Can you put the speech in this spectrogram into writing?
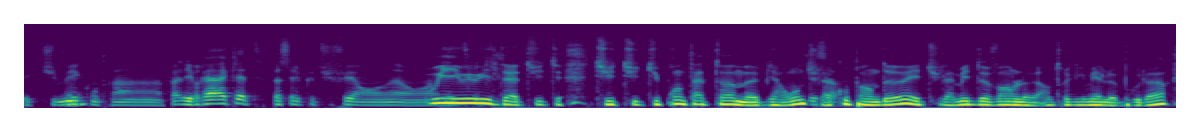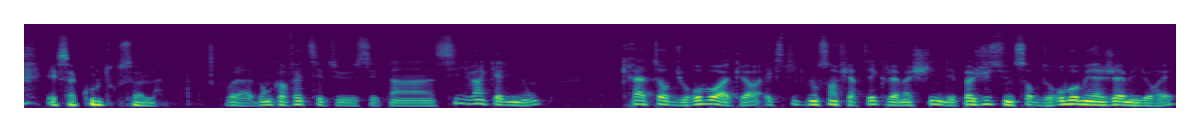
et que tu mets Oui. contre un, enfin, les vraies raclettes, pas celles que tu fais en. en Oui, oui, oui. Tu, tu, tu, prends ta tome bien ronde, tu la coupes en deux et tu la mets devant le entre guillemets le brûleur et ça coule tout seul. Voilà, donc en fait, c'est un Sylvain Calinon, créateur du robot racleur, explique non sans fierté que la machine n'est pas juste une sorte de robot ménager amélioré,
